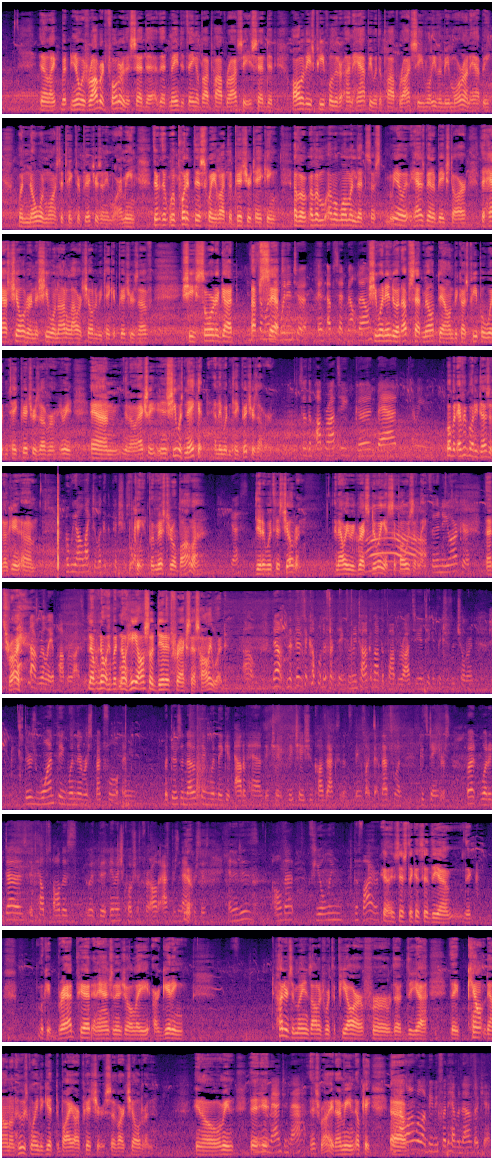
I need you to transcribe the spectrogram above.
you know like but you know it was Robert Fuller that said that, that made the thing about paparazzi. He said that all of these people that are unhappy with the paparazzi will even be more unhappy when no one wants to take their pictures anymore. I mean, they they- we'll put it this way about the picture taking of a of a, of a woman that's a, you know has been a big star that has children that she will not allow her children to be taken pictures of. She sort of got upset that went into an upset meltdown? she went into an upset meltdown because people wouldn't take pictures of her. I mean, and you know, actually, and she was naked, and they wouldn't take pictures of her. so the paparazzi, good, bad. I mean, Well, but everybody does it. Okay, um, but we all like to look at the pictures, okay, but Mr. Obama Yes. did it with his children, and now he regrets doing it. Supposedly, Ah, for the New Yorker. that's right. It's not really a paparazzi. No, shot. no, but no, he also did it for Access Hollywood. Now, there's a couple different things. When we talk about the paparazzi and taking pictures of children, there's one thing when they're respectful, and but there's another thing when they get out of hand. They chase, they chase you, cause accidents, things like that. That's when it gets dangerous. But what it does, it helps all this with the image quotient for all the actors and Yeah. actresses, and it is all that fueling the fire. Yeah, it's just like I said, the um, the okay, Brad Pitt and Angelina Jolie are getting hundreds of millions of dollars worth of PR for the the uh, the countdown on who's going to get to buy our pictures of our children. You know, I mean, Can you it, imagine that? that's right. I mean, okay, So how uh, long will it be before they have another kid?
